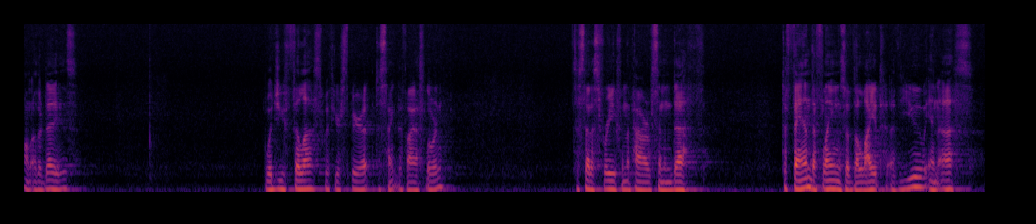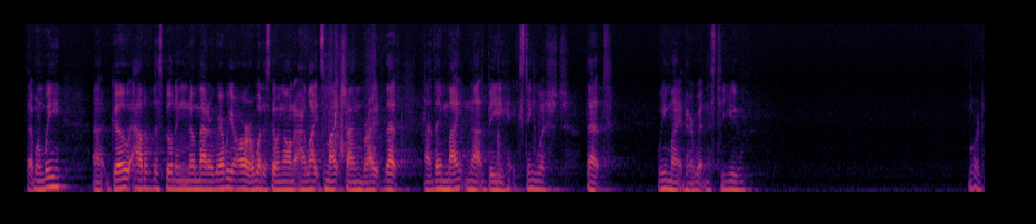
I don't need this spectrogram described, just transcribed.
on other days? Would you fill us with your Spirit to sanctify us, Lord? To set us free from the power of sin and death? To fan the flames of the light of you in us? That when we uh, go out of this building, no matter where we are or what is going on, our lights might shine bright, that uh, they might not be extinguished, that we might bear witness to you. Lord,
